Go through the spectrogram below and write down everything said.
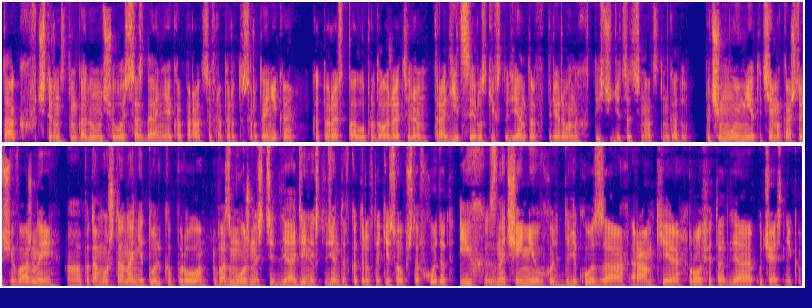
Так, в 2014 году началось создание корпорации Fraternitas Rutenica, которая стала продолжателем традиций русских студентов, прерванных в 1917 году. Почему мне эта тема кажется очень важной? А, потому что она не только про возможности для отдельных студентов, которые в такие сообщества входят, их значение выходит далеко за рамки профита для участников.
